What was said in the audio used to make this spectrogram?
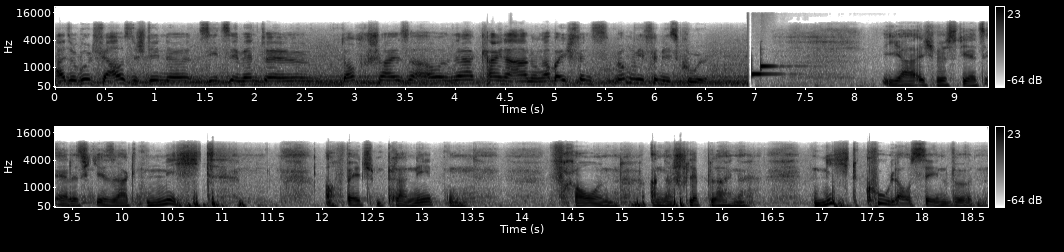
Also gut, für Außenstehende sieht es eventuell doch scheiße aus. Ja, keine Ahnung, aber ich find's, irgendwie finde ich es cool. Ja, ich wüsste jetzt ehrlich gesagt nicht, auf welchem Planeten Frauen an der Schleppleine nicht cool aussehen würden.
